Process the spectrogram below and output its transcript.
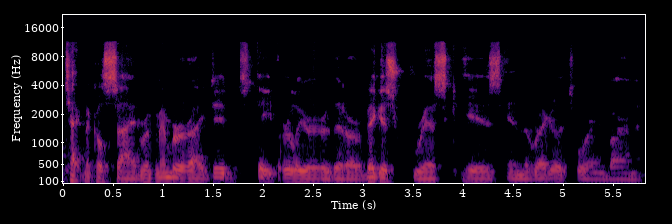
technical side. Remember, I did state earlier that our biggest risk is in the regulatory environment.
